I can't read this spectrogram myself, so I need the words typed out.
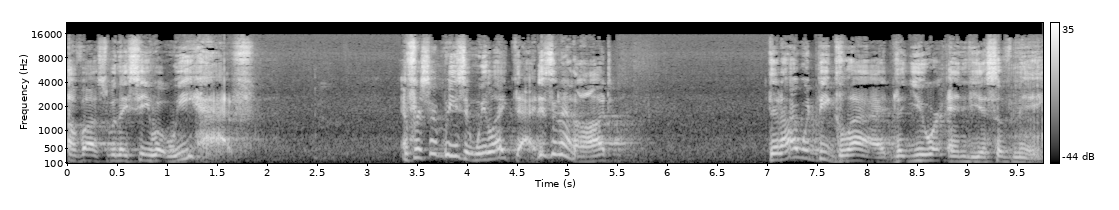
of us when they see what we have. And for some reason, we like that. Isn't that odd? That I would be glad that you are envious of me.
